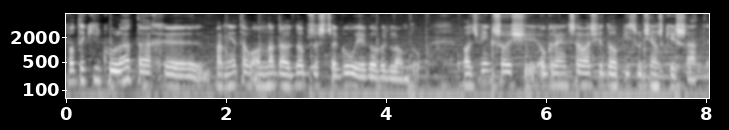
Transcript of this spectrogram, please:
Po tych kilku latach y, pamiętał on nadal dobrze szczegóły jego wyglądu, choć większość ograniczała się do opisu ciężkiej szaty.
